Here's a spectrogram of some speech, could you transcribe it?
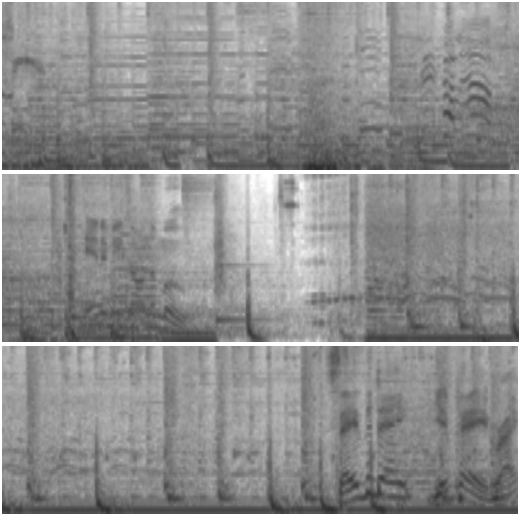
Me. Enemies on the move. Save the day, get paid, right?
